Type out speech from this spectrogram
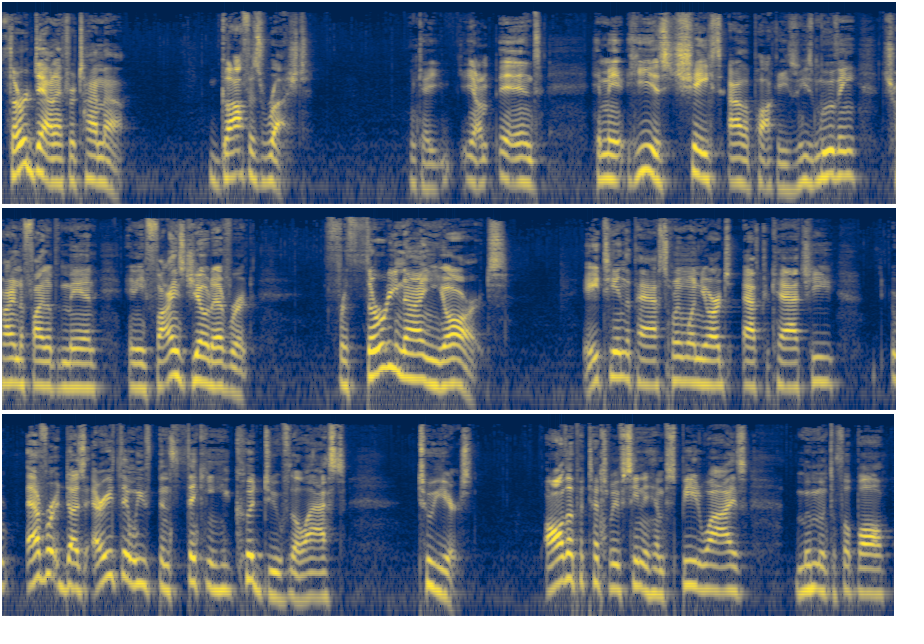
Third down after a timeout, Goff is rushed. Okay, you know, and mean, he is chased out of the pocket. He's, he's moving, trying to find open man, and he finds Gerald Everett for 39 yards. 18 in the pass, 21 yards after catch. He Everett does everything we've been thinking he could do for the last two years. All the potential we've seen in him, speed wise, movement with the football,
